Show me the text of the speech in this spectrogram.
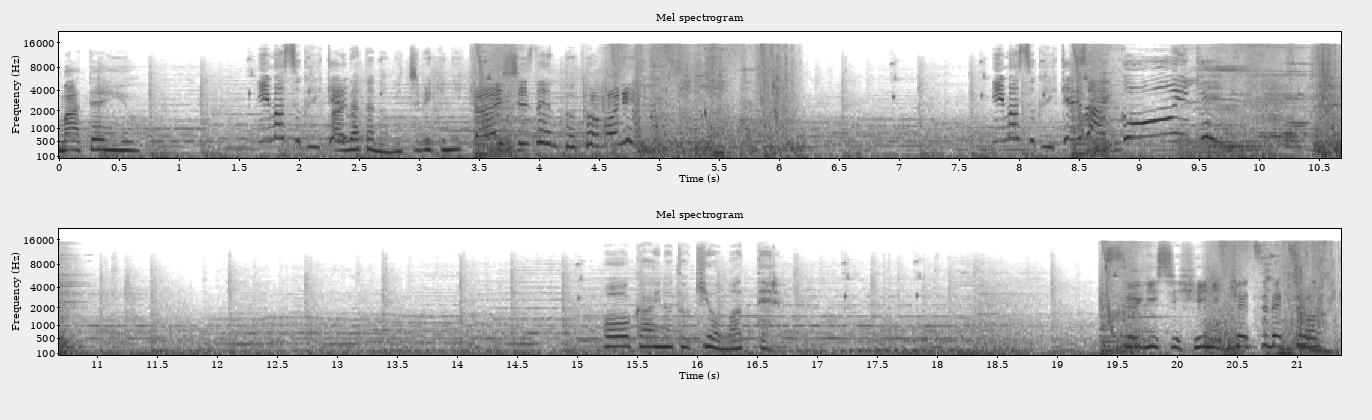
待てんよ。今すぐ行けあなたの導きに。大自然と共に。今すぐ行ける最高崩壊の時を待ってる。杉し火に決別を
